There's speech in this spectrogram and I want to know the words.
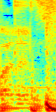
one and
